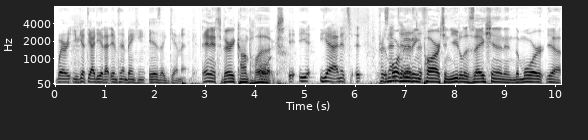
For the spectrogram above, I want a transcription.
where you get the idea that infinite banking is a gimmick, and it's very complex. It, yeah, and it's it the more moving parts and utilization, and the more yeah.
